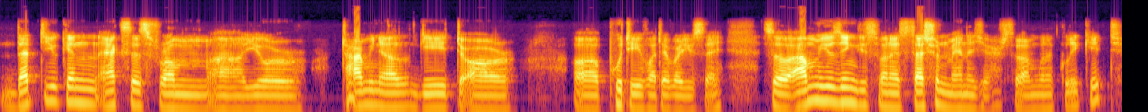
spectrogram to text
that you can access from uh, your terminal, Git, or uh, PuTTY, whatever you say. So I'm using this one as Session Manager. So I'm going to click it.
